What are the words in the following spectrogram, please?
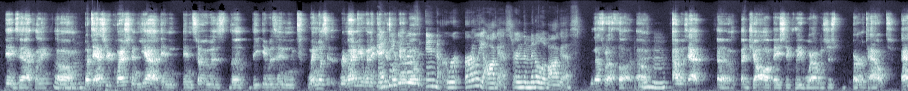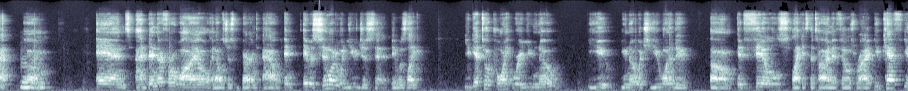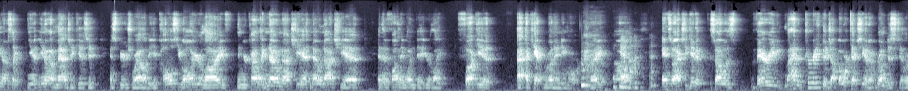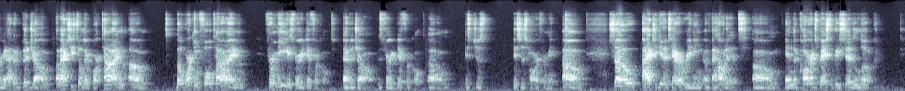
Exactly. Um, but to answer your question, yeah, and and so it was the the it was in when was it? Remind me when again I you're think it was about. in early August or in the middle of August. Well, that's what I thought. Um, hmm I was at um a job basically where I was just burnt out at. hmm Um, and I had been there for a while and I was just burnt out. And it was similar to what you just said. It was like you get to a point where you know you, you know what you want to do. Um, it feels like it's the time, it feels right. You can't, you know, it's like, you, you know how magic is it and spirituality. It calls you all your life, then you're kind of like, no, not yet, no, not yet. And then finally one day you're like, fuck it, I, I can't run anymore, right? Um, Yeah. and so I actually did it. So I was very, I had a pretty good job. I worked actually at a rum distillery and I had a good job. I'm actually still there part time. Um, but working full time for me is very difficult at a job. It's very difficult. Um, it's just, this is hard for me. Um, so I actually did a tarot reading about it. Um, and the cards basically said, look,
